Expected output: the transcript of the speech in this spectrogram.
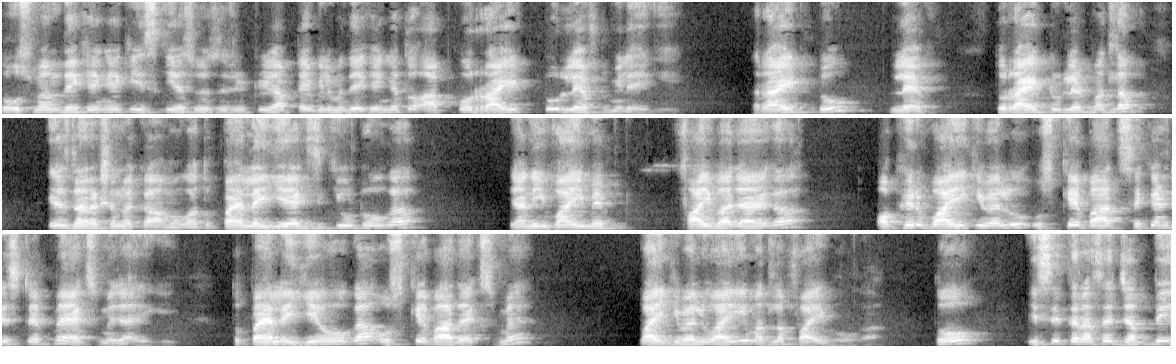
तो उसमें हम देखेंगे कि इसकी एसोसिएटिविटी आप टेबल में देखेंगे तो आपको राइट टू लेफ़्ट मिलेगी। Right to left. तो राइट टू लेफ़्ट मतलब इस डायरेक्शन में काम होगा। तो पहले ये एग्जीक्यूट होगा, यानी वाई में फाइव आ जाएगा और फिर y की वैल्यू उसके बाद सेकेंड स्टेप में x में जाएगी। तो पहले ये होगा, उसके बाद x में y की वैल्यू आएगी मतलब फाइव होगा। तो इसी तरह से जब भी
